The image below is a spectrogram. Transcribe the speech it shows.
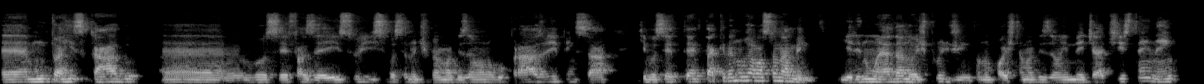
é muito arriscado é, você fazer isso e se você não tiver uma visão a longo prazo e pensar que você está criando um relacionamento e ele não é da noite para o dia, então não pode ter uma visão imediatista e nem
